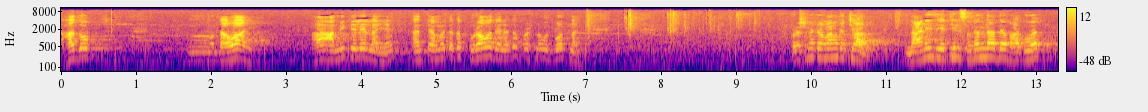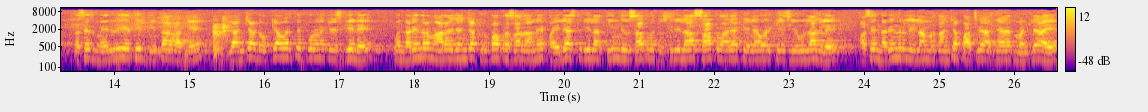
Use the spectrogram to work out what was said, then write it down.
हा जो दावा आहे हा आम्ही केलेला नाही आहे आणि त्यामुळे त्याचा पुरावा देण्याचा प्रश्न उद्भवत नाही. प्रश्न क्रमांक चार. नाणीज येथील सुनंदा द भागवत तसेच मेरवी येथील गीता राठे यांच्या डोक्यावरचे पूर्ण केस गेले व नरेंद्र महाराजांच्या कृपाप्रसादाने पहिल्या स्त्रीला तीन दिवसात व दुसरीला सात वाऱ्या केल्यावर केस येऊ लागले असे नरेंद्र लीलामृतांच्या पाचव्या अध्यायात म्हटले आहे.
